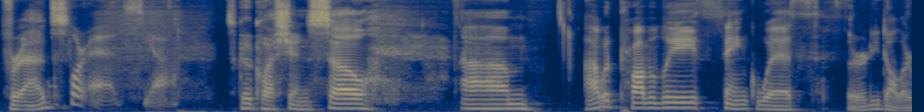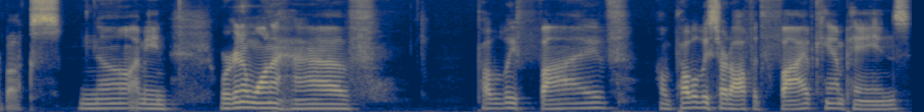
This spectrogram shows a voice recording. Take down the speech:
for ads. for ads. Yeah. It's a good question. So, um, I would probably think with Thirty dollar bucks. no. I mean, we're gonna want to have probably five. I'll probably start off with five campaigns.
